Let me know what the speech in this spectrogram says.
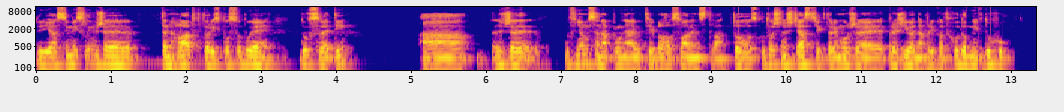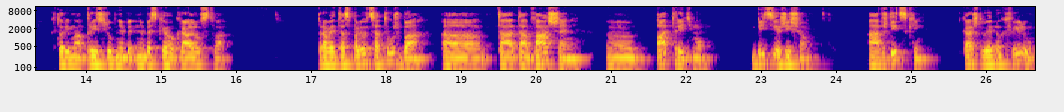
Ja si myslím, že ten hlad, ktorý spôsobuje Duch Svety a že v ňom sa naplňajú tie blahoslavenstva. To skutočné šťastie, ktoré môže prežívať napríklad chudobný v duchu, ktorý má prísľub nebe, nebeského kráľovstva. Práve tá spaľujúca túžba, tá, tá vášeň e, patriť mu, byť s Ježišom a vždycky, každú jednu chvíľu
